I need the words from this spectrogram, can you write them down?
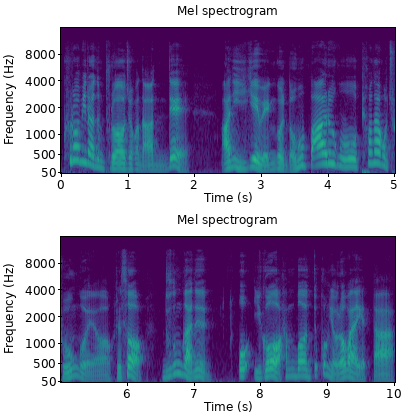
Chrome이라는 브라우저가 나왔는데 아니 이게 웬걸 너무 빠르고 편하고 좋은 거예요. 그래서 누군가는 어 이거 한번 뚜껑 열어봐야겠다.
